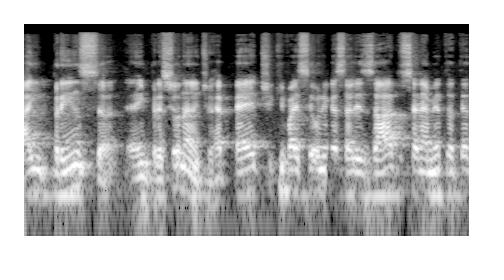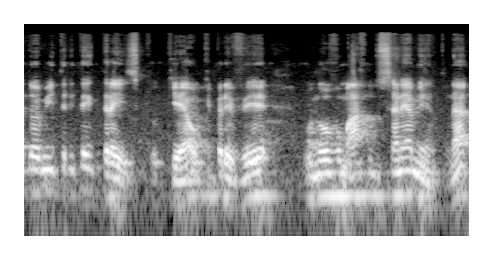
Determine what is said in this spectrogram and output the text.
a imprensa é impressionante, repete que vai ser universalizado o saneamento até 2033, que é o que prevê o novo marco do saneamento, né?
